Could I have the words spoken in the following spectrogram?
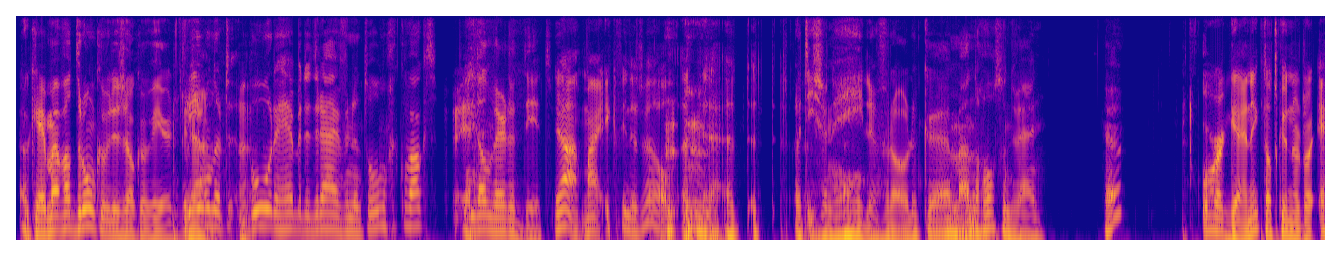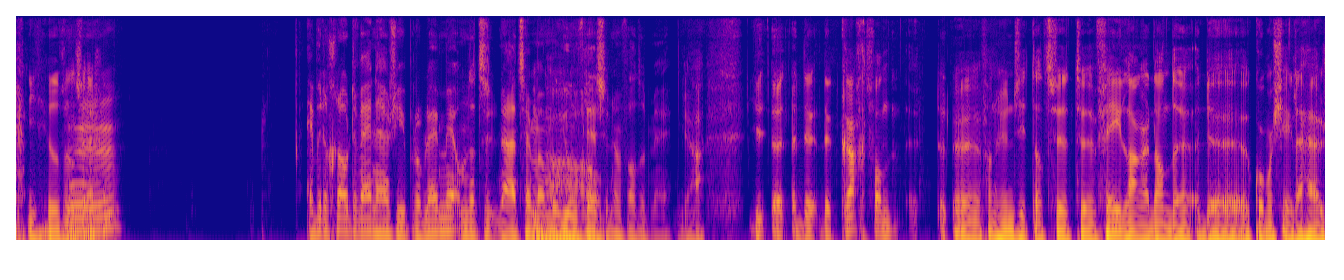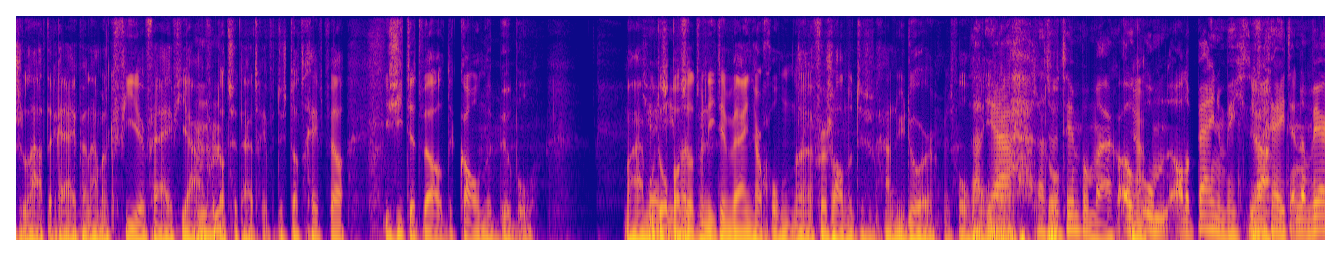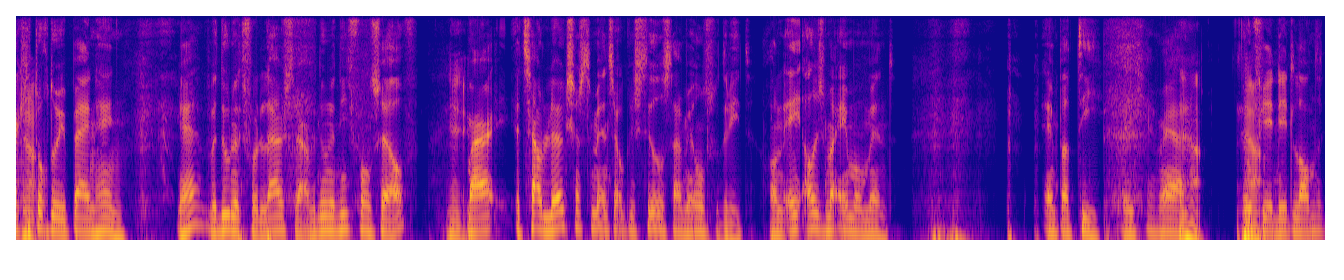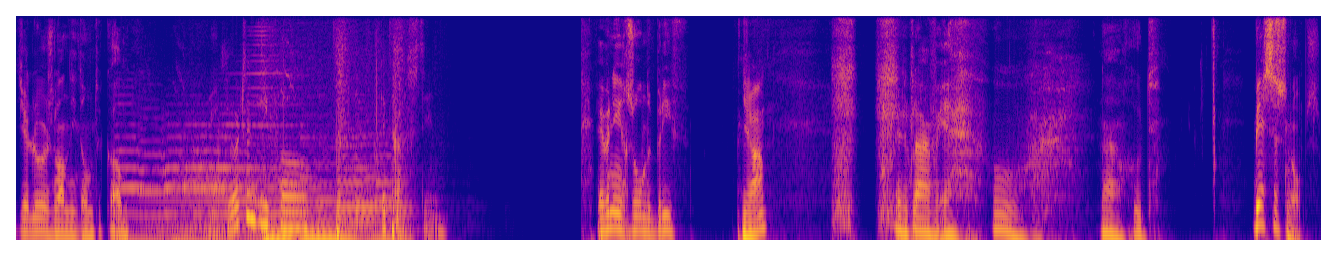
Oké, maar wat dronken we dus ook alweer? 300 Ja. boeren hebben de een ton gekwakt. En dan werd het dit. Ja, maar ik vind het wel... eh, eh, het, het, Het is een hele vrolijke eh, maandagochtendwijn. organic, dat kunnen er echt niet heel veel zeggen. Hebben de grote wijnhuizen hier probleem mee? Omdat ze, nou, het zijn maar een Nou. miljoen flessen, dan valt het mee. Ja, je- eh, de, de kracht van, eh, eh, van hun zit dat ze het veel langer dan de, de commerciële huizen laten rijpen. Namelijk vier, vijf jaar Mhm. voordat ze het uitgeven. Dus dat geeft wel, je ziet het wel, de kalme bubbel. Maar we zie moeten oppassen dat we niet in wijnjargon eh, verzanden. Dus we gaan nu door met volgende La- ja, onderwerp, laten we tempo maken. Ook Ja. om alle pijn een beetje te Ja. vergeten. En dan werk je Ja. toch door je pijn heen. Ja? We doen het voor de luisteraar. We doen het niet voor onszelf. Nee. Maar het zou leuk zijn als de mensen ook weer stilstaan bij ons verdriet. Gewoon één- al is maar één moment. Empathie, weet je. Maar ja, hoef je in dit land, het jaloers land, niet om te komen. Met Jort en Ivo de kast in. We hebben een ingezonde brief. ja? Ben je er klaar voor? Ja. Oeh. Nou, goed. Beste snops.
